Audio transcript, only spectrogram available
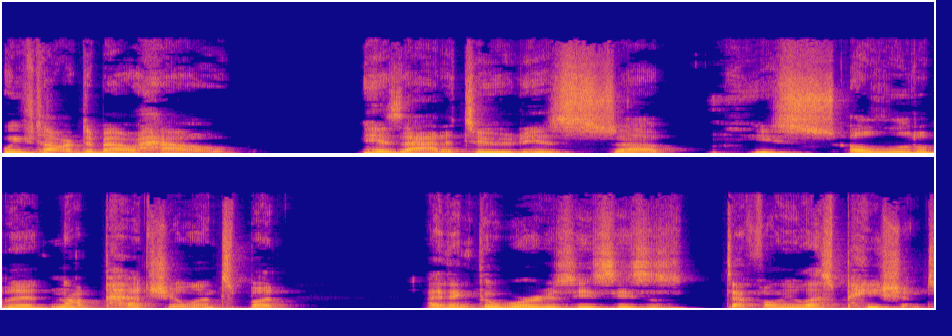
we've talked about how his attitude, his uh, he's a little bit not petulant, but I think the word is he's he's definitely less patient.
